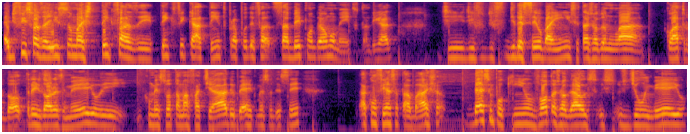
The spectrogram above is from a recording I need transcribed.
É difícil fazer isso, mas tem que fazer, tem que ficar atento para poder saber quando é o momento, tá ligado? De, de, de, de descer o bain, você tá jogando lá 4 dólares, 3 dólares e meio e, e começou a tomar fatiado e o BR começou a descer. A confiança tá baixa, desce um pouquinho, volta a jogar os, os, os de 1,5,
